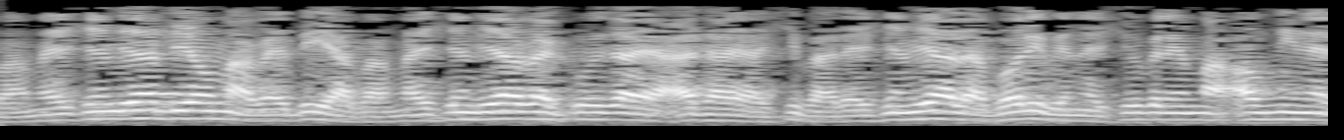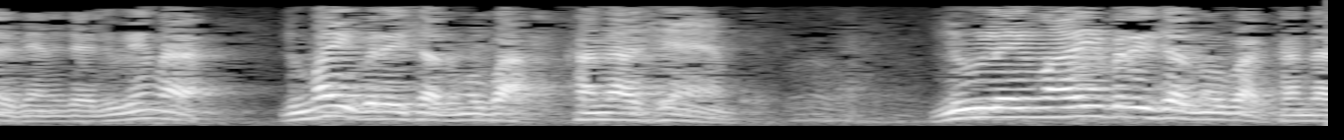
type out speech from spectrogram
ပါမယ်ရှင်ဘုရားပြောမှပဲသိရပါမယ်ရှင်ဘုရားပဲကိုးစားရအားထားရရှိပါတယ်ရှင်ဘုရားကဗောဓိပင်နဲ့ရှုပရင်မအောင်နှင်းတဲ့ပြင်တဲ့လူရင်းက လူမိုက်ပရိစ္ဆသမုပ္ပါခန္ဓာရှင်လူလိမ္မာဤပရိစ္ဆသမုပ္ပါခန္ဓာ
